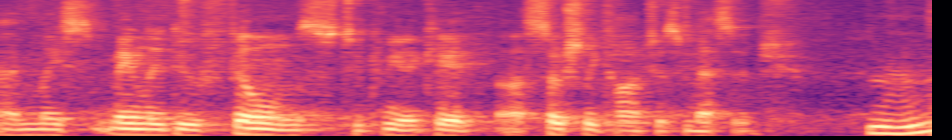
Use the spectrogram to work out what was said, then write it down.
I mainly do films to communicate a socially conscious message. Mm-hmm.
